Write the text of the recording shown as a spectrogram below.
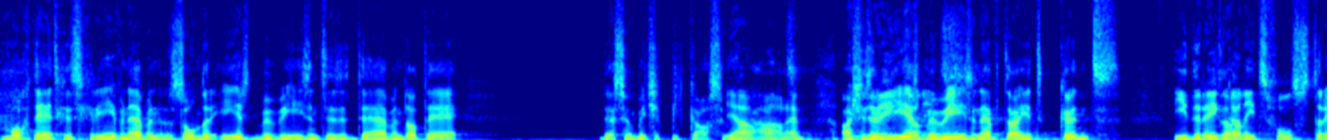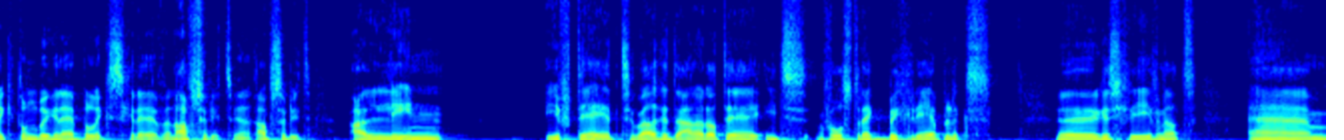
mocht hij het geschreven hebben zonder eerst bewezen te, te hebben dat hij... Dat is zo'n beetje Picasso Ja, hè. Als je zo eerst bewezen hebt dat je het kunt... Iedereen Dat- kan iets volstrekt onbegrijpelijk schrijven. hè. Absoluut, Ja. absoluut. Alleen heeft hij het wel gedaan nadat hij iets volstrekt begrijpelijks eh, geschreven had. Ehm,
